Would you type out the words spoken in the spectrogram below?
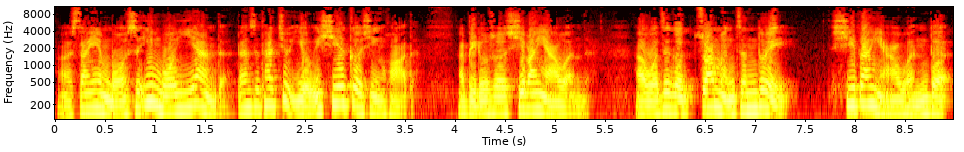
啊，商业模式一模一样的，但是它就有一些个性化的啊，比如说西班牙文的啊，我这个专门针对西班牙文的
